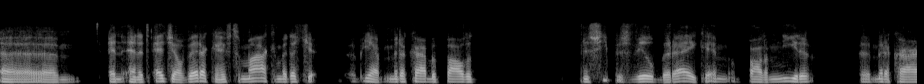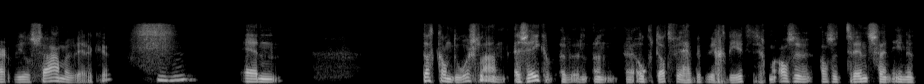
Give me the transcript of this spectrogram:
en, en het agile werken heeft te maken met dat je ja, met elkaar bepaalde principes wil bereiken en op bepaalde manieren uh, met elkaar wil samenwerken. Mm-hmm. En dat kan doorslaan. En zeker, uh, uh, ook dat heb ik weer geleerd, zeg maar, als, er, als er trends zijn in het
